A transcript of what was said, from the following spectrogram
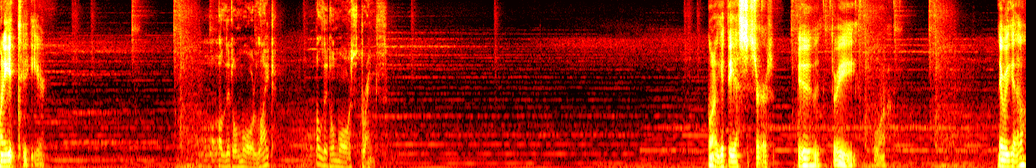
Want to get to here. A little more light, a little more strength. Want to get the Esters. Two, three, four. There we go.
